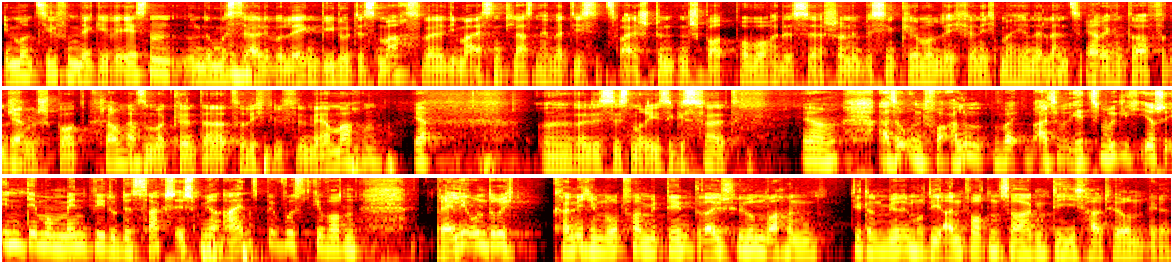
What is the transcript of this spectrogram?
immer ein Ziel von mir gewesen. Und du musst dir halt überlegen, wie du das machst, weil die meisten Klassen haben ja diese zwei Stunden Sport pro Woche. Das ist ja schon ein bisschen kümmerlich, wenn ich mal hier eine Lanze Ja. brechen darf für den Ja. Schulsport. Klar. Also man könnte da natürlich viel, viel mehr machen, ja. äh, weil das ist ein riesiges Feld. Ja, also und vor allem, also jetzt wirklich erst in dem Moment, wie du das sagst, ist mir eins bewusst geworden. Rallye-Unterricht kann ich im Notfall mit den drei Schülern machen, die dann mir immer die Antworten sagen, die ich halt hören will.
